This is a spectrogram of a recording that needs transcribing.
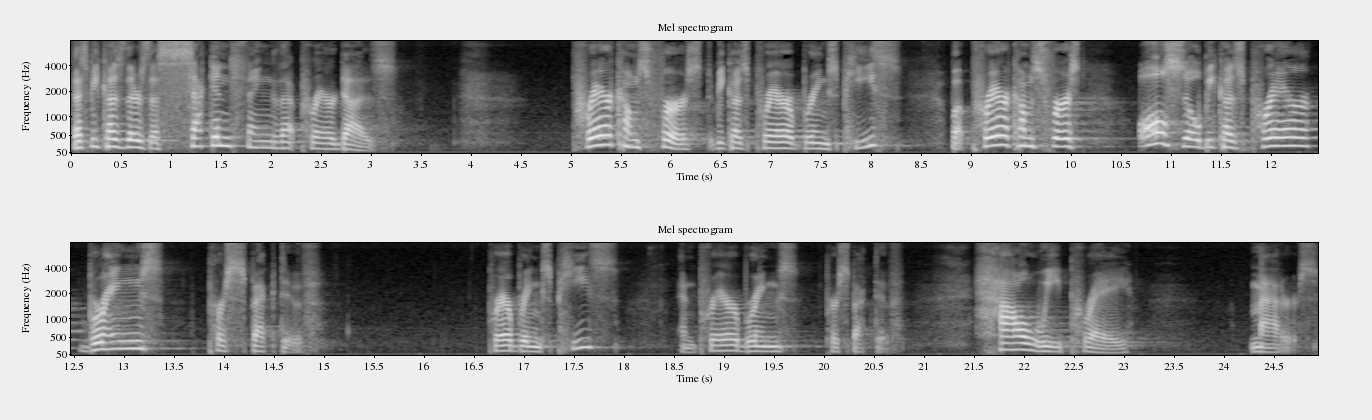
That's because there's a second thing that prayer does. Prayer comes first because prayer brings peace, but prayer comes first also because prayer brings perspective. Prayer brings peace, and prayer brings perspective. How we pray matters.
